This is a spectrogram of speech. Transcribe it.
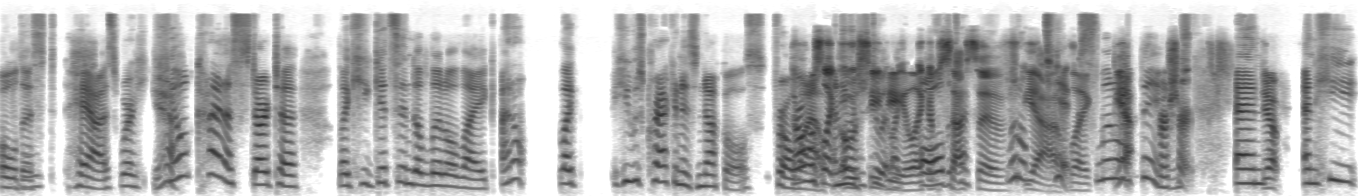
oldest has where he- Mm-hmm. Yeah. he'll kind of start to like he gets into little like i don't like he was cracking his knuckles for a They're while almost like and he would just do OCD, it, like, time. obsessive. little yeah, ticks, like little yeah, things for sure. and Yep. and he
